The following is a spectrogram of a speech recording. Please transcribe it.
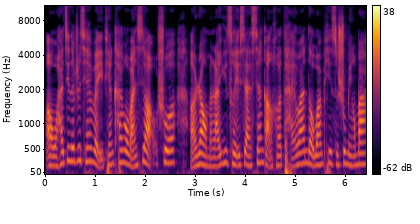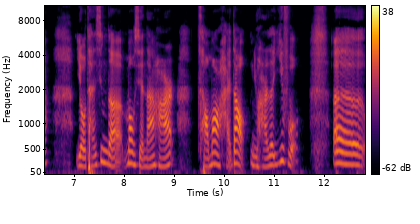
呃，我还记得之前尾田开过玩笑说，呃，让我们来预测一下香港和台湾的 One Piece 书名吧。有弹性的冒险男孩、草帽海盗、女孩的衣服。呃。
